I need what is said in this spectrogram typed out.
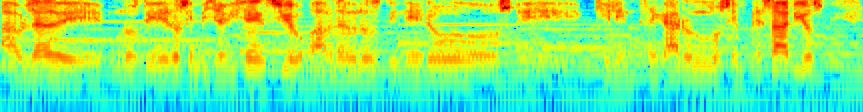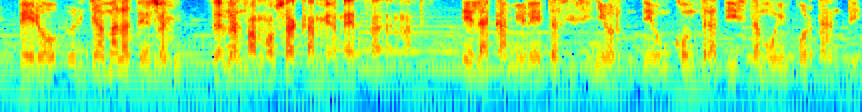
Habla de unos dineros en Villavicencio, habla de unos dineros eh, que le entregaron unos empresarios, pero llama la atención. De la, de la famosa camioneta, además de la camioneta, sí señor, de un contratista muy importante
